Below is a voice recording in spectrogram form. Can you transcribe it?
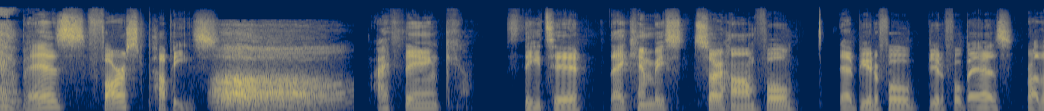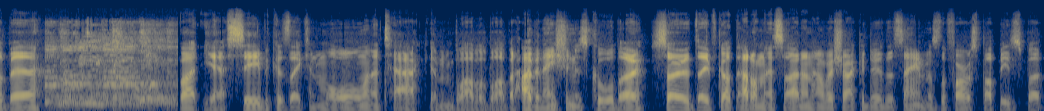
Ooh, bears? Forest puppies. I think C tier. They can be so harmful. They're beautiful, beautiful bears. Brother bear. But yeah, C because they can maul and attack and blah blah blah. But hibernation is cool though, so they've got that on their side, and I wish I could do the same as the forest puppies, but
